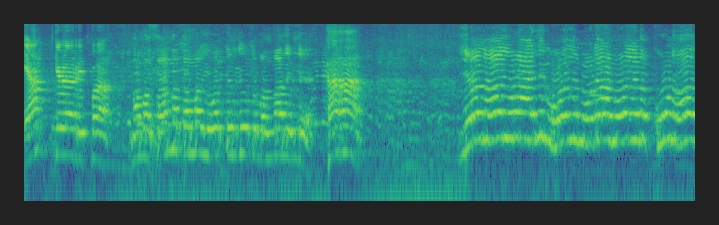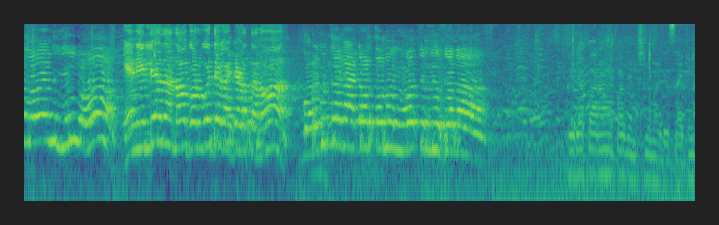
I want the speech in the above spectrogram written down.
ಯಾಕೆ ಕೇಳ್ಯಾರಿಪ್ಪ? ನಮ್ಮ ಸಣ್ಣ ತಮ್ಮ ಇವತ್ತಿನ ದಿವಸ ಬಂದಾನ ಇಲ್ಲಿ. ಹಾ ಹಾ. ಏನ ಇವ ಅಲ್ಲಿಗೆ ಹೋಗಿ ನೋಡ್ಯಾನೋ ಏನೋ ಕೂಣ ಏನು ಇಲ್ಲೋ? ಏನ್ ಇಲ್ಲೇ ಅದಾನೋ ಗೊರಗುದ್ದಾಗ ಆಟಾಡ್ತಾನೋ? ಹೊರಗುದ್ದಾಗ ಆಟ ಇವತ್ತಿನ ದಿವಸನ? ಕರಿಯಪ್ಪ ರಾಮಪ್ಪ ಮೆನ್ಷನ್ ಮಾಡಿ ಸಾಕಿನ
